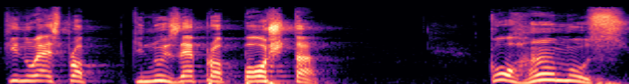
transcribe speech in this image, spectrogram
que nos é, nos é proposta. Corramos.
